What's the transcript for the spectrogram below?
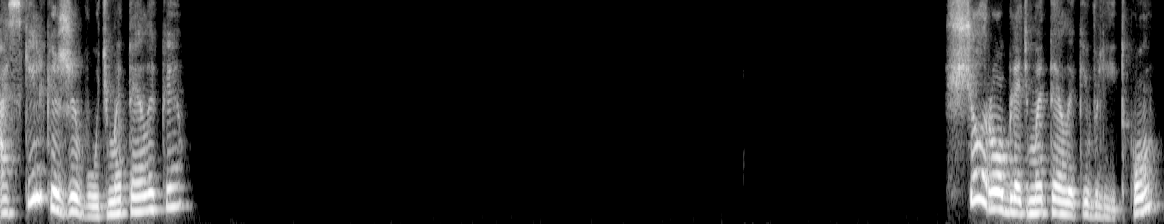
А скільки живуть метелики? Що роблять метелики влітку?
